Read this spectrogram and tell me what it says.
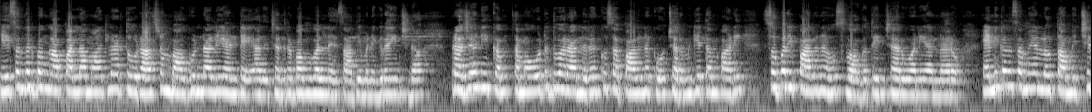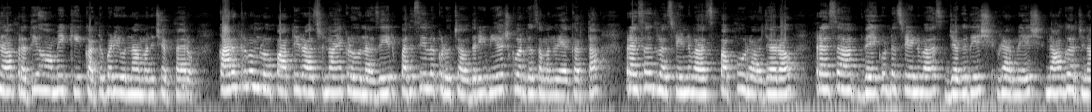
ఈ సందర్భంగా పల్లా మాట్లాడుతూ రాష్ట్రం బాగుండాలి అంటే అది చంద్రబాబు వల్లనే సాధ్యమని గ్రహించిన ప్రజానీకం తమ ఓటు ద్వారా నిరంకుశ పాలనకు చరమగీతం పాడి సుపరిపాలనను స్వాగతించారు అని అన్నారు. ఎన్నికల సమయంలో తాము ఇచ్చిన ప్రతి హామీకి కట్టుబడి ఉన్నామని చెప్పారు. కార్యక్రమంలో పార్టీ రాష్ట్ర నాయకుడు నజీర్ పరిశీలకుడు చౌదరి నియోజకవర్గ సమన్వయకర్త ప్రసాద్ల శ్రీనివాస్ పప్పు రాజారావు ప్రసాద్ వేగుంట శ్రీనివాస్ జగదీష్ రమేష్ నాగార్జున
